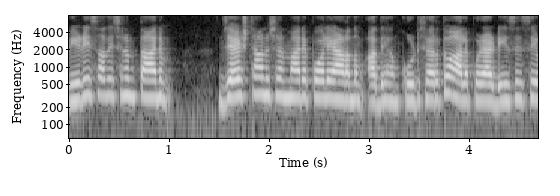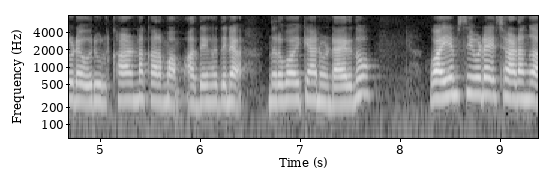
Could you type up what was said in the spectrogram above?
വി ഡി സതീശനും താനും ജ്യേഷ്ഠാനുഷന്മാരെ പോലെയാണെന്നും അദ്ദേഹം കൂട്ടിച്ചേർത്തു. ആലപ്പുഴ ഡി സി സിയുടെ ഒരു ഉദ്ഘാടന കർമ്മം അദ്ദേഹത്തിന് നിർവഹിക്കാനുണ്ടായിരുന്നു. വൈ എം സിയുടെ ചടങ്ങ്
